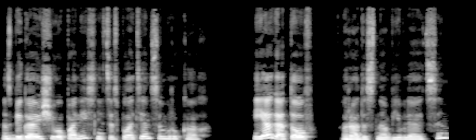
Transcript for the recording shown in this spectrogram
сбегающего по лестнице с полотенцем в руках. «Я готов!» — радостно объявляет сын,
